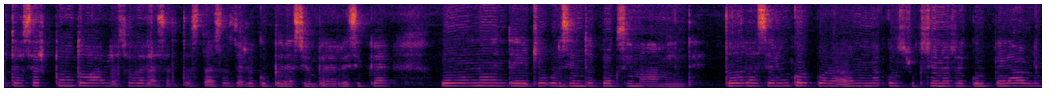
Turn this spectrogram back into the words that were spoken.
El tercer punto habla sobre las altas tasas de recuperación para reciclar, un 98% aproximadamente. Todo el acero incorporado en una construcción es recuperable.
